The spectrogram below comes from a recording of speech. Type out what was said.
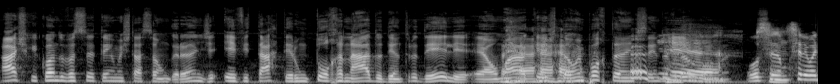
Acho que quando você tem uma estação grande, evitar ter um tornado dentro dele é uma questão importante, sem dúvida é. alguma. Ou se não seria uma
